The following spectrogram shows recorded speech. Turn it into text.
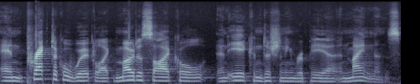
and practical work like motorcycle and air conditioning repair and maintenance.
